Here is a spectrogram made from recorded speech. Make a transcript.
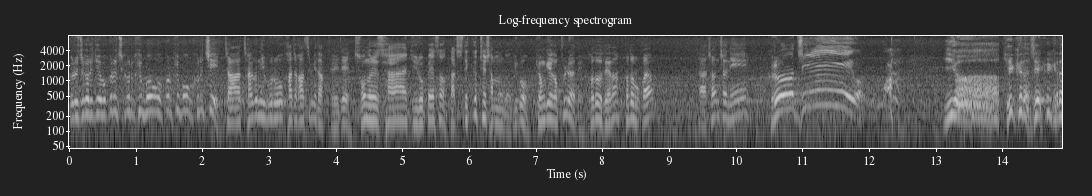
그렇지 그렇지 뭐 그렇지 그렇게 먹어 그렇게 먹어 그렇지 자 작은 입으로 가져갔습니다 자 이제 손을 살 뒤로 빼서 낚싯대 끝을 잡는 거예요 이거 경계가 풀려야 돼 걷어도 되나 걷어볼까요 자 천천히 그렇지 와. 이야 개 크다 제일 크다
